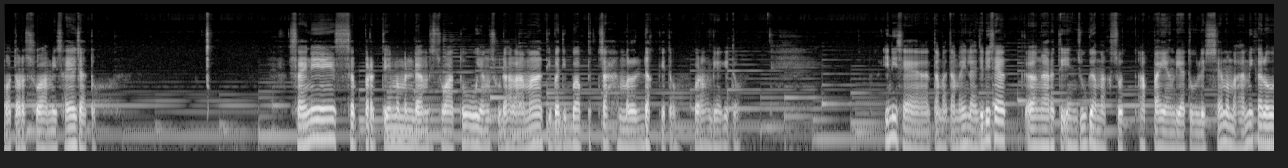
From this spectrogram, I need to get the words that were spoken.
motor suami saya jatuh. Saya ini seperti memendam sesuatu yang sudah lama tiba-tiba pecah meledak gitu, kurang lebih gitu. Ini saya tambah-tambahin lah. Jadi saya uh, ngertiin juga maksud apa yang dia tulis. Saya memahami kalau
